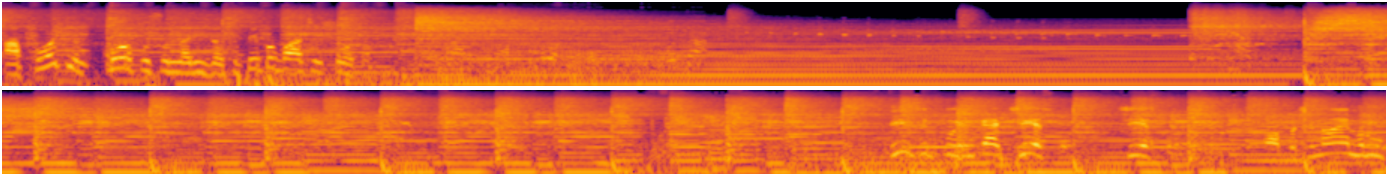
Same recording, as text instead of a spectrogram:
а потім корпусом нарізав, щоб ти побачив, що там. Вісімку він каже чисто, чисто. Починаємо рух.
